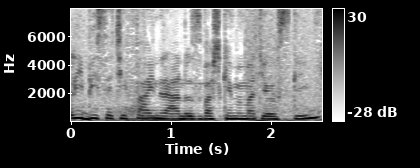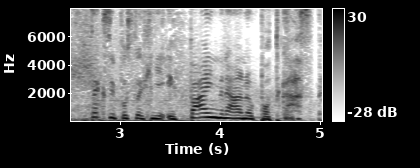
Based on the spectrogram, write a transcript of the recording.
Líbí se ti Fajn ráno s Vaškem Matějovským? Tak si poslechni i Fajn ráno podcast.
